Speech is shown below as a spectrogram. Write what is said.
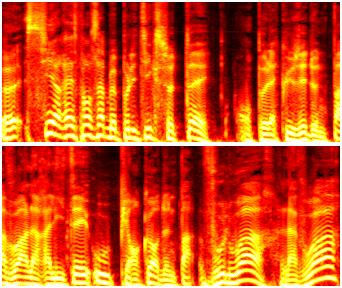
Euh, si un responsable politique se tait, on peut l'accuser de ne pas voir la réalité ou, pire encore, de ne pas vouloir la voir.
